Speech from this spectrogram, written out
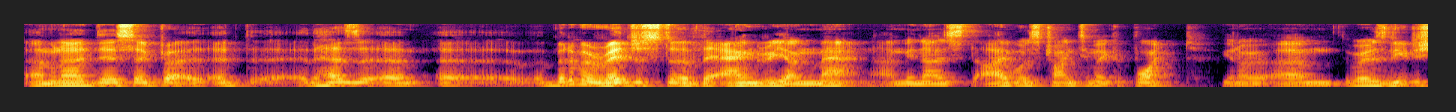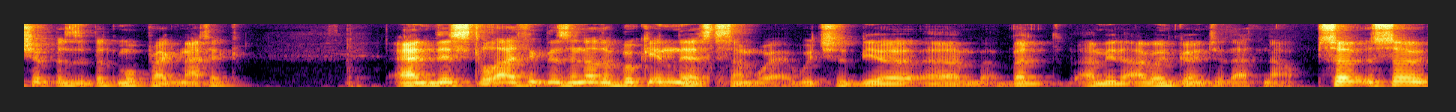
I mean, I dare say it, it has a, a, a, bit of a register of the angry young man. I mean, I, I was trying to make a point, you know, um, whereas leadership is a bit more pragmatic. And there's still, I think, there's another book in there somewhere, which should be a. Um, but I mean, I won't go into that now. So, so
